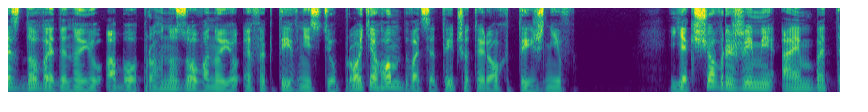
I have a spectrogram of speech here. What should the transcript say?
з доведеною або прогнозованою ефективністю протягом 24 тижнів. Якщо в режимі АМБТ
